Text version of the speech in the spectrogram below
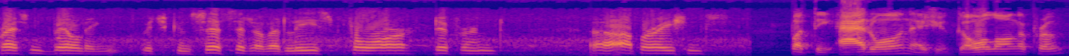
present building, which consisted of at least four different uh, operations. But the add on as you go along approach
